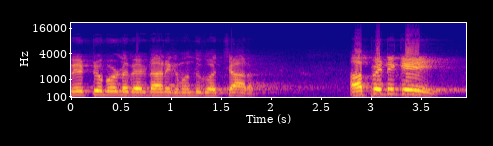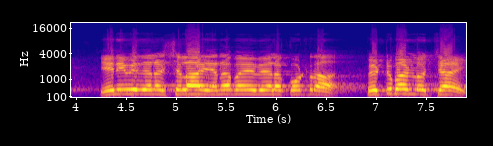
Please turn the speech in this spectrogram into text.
పెట్టుబడులు పెట్టడానికి ముందుకు వచ్చారు. అప్పటికి ఎనిమిది లక్షల ఎనభై వేల కోట్ల పెట్టుబడులు వచ్చాయి.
